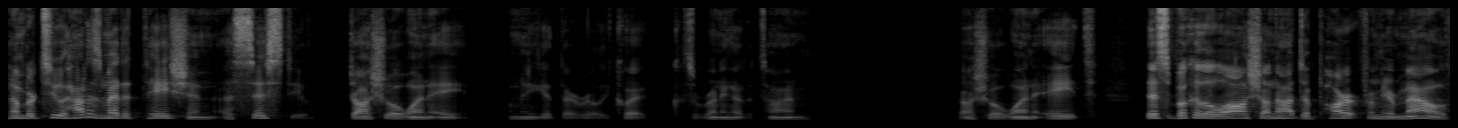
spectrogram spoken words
number 2, how does meditation assist you? Joshua 1 8. Let me get there really quick because we're running out of time. Joshua 1 8. This book of the law shall not depart from your mouth,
